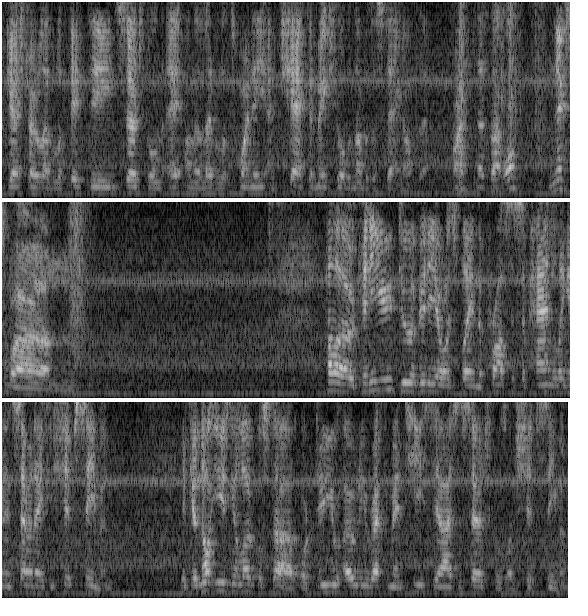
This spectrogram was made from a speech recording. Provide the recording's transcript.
progesterone level of 15, surgical on a, on a level of 20, and check and make sure the numbers are staying up there. All right, that's that one. Next one. Hello, can you do a video on explaining the process of handling and inseminating ship semen? If you're not using a local stud, or do you only recommend TCIs and surgicals on ship semen?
